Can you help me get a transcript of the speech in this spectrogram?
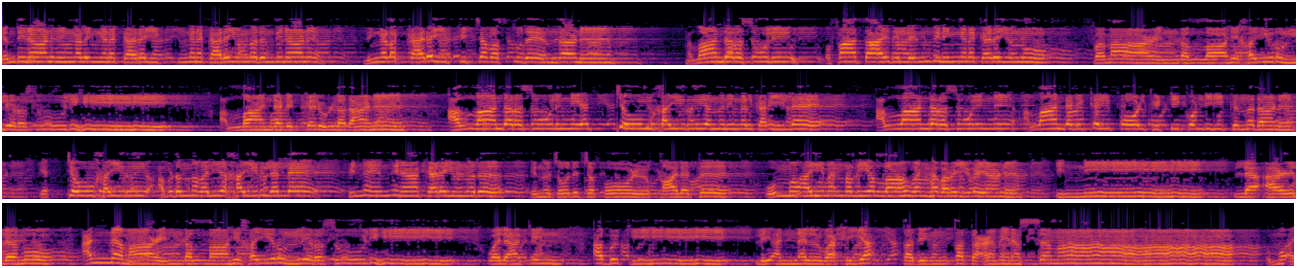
എന്തിനാണ് നിങ്ങൾ ഇങ്ങനെ കരയി ഇങ്ങനെ കരയുന്നത് എന്തിനാണ്? നിങ്ങളെ കരയിപ്പിച്ച വസ്തുത എന്താണ്? അള്ളാന്റെ റസൂൽ വഫാത്തായതിൽ എന്തിനിങ്ങനെ കരയുന്നു? അള്ളാന്റെ അടുക്കലുള്ളതാണ്. അള്ളാന്റെ റസൂലിന് ഏറ്റവും ഹൈറ് എന്ന് നിങ്ങൾക്കറിയില്ലേ? അള്ളാന്റെ റസൂലിന് അള്ളാന്റെ അടുക്കൽ ഇപ്പോൾ കിട്ടിക്കൊണ്ടിരിക്കുന്നതാണ്. ഏറ്റവും ഹൈറ് അവിടുന്ന് വലിയ ഹൈറിലല്ലേ പിന്നെ എന്തിനാ കരയുന്നത്? എന്ന് ചോദിച്ചപ്പോൾ കാലത്ത് ഉമ്മ ഐമൻ റളിയല്ലാഹു അൻഹ പറയുകയാണ് ഇന്നീ ലഅലമു അന്നമാ ഇൻദല്ലാഹി ഖൈറുൻ ലിറസൂലിഹി.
